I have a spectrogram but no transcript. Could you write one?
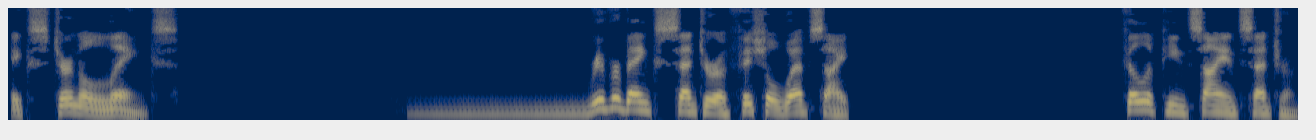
External links. Riverbanks Center official website. Philippine Science Centrum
